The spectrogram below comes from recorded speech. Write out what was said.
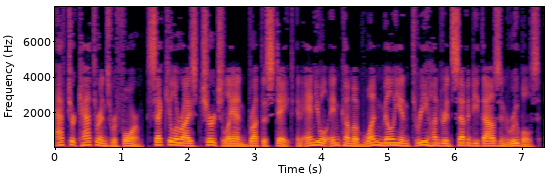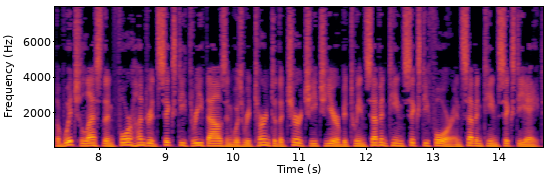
After Catherine's reform, secularized church land brought the state an annual income of 1,370,000 rubles, of which less than 463,000 was returned to the church each year between 1764 and 1768.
